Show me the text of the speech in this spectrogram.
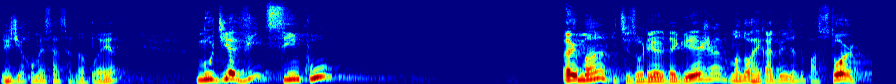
a gente ia começar essa campanha. No dia 25, a irmã, que é tesoureira da igreja, mandou um recado dizendo, pastor,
